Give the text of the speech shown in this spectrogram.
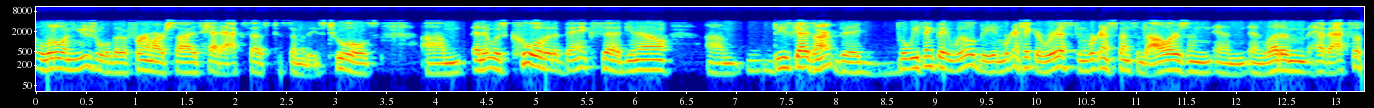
a little unusual that a firm our size had access to some of these tools, um, and it was cool that a bank said, you know. Um, these guys aren't big, but we think they will be, and we're going to take a risk, and we're going to spend some dollars and, and and let them have access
